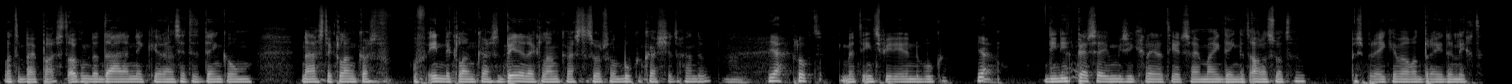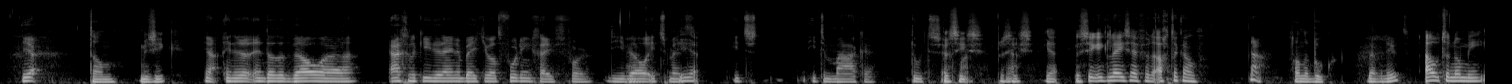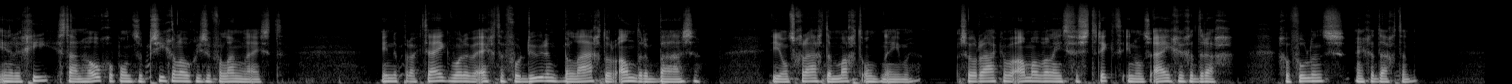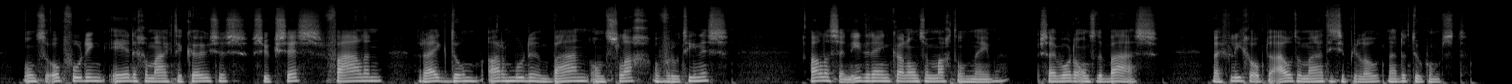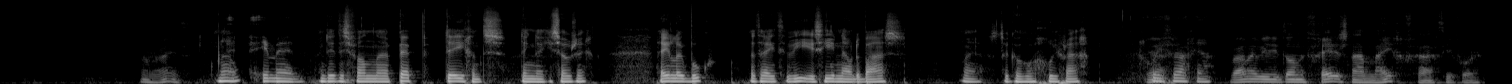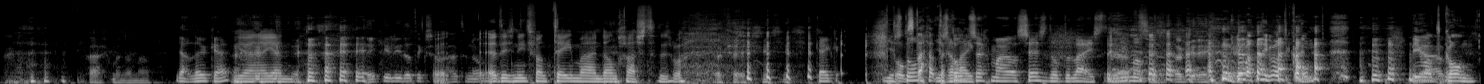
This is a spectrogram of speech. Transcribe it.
wat erbij past. Ook omdat Daan en ik eraan zitten te denken om naast de klankkast of in de klankkast, binnen de klankkast, een soort van boekenkastje te gaan doen. Mm. Ja, klopt. Met inspirerende boeken. Ja. Die niet per se muziek gerelateerd zijn, maar ik denk dat alles wat we bespreken wel wat breder ligt Ja. dan muziek. Ja, en, en dat het wel eh, eigenlijk iedereen een beetje wat voeding geeft voor die Ja. wel iets met Ja, iets, iets te maken doet. Zeg precies, precies. Ja. Dus ik, ik lees even de achterkant Ja. van het boek. Ben benieuwd. Autonomie en regie staan hoog op onze psychologische verlanglijst. In de praktijk worden we echter voortdurend belaagd door andere bazen, die ons graag de macht ontnemen. Zo raken we allemaal wel eens verstrikt in ons eigen gedrag, gevoelens en gedachten. Onze opvoeding, eerder gemaakte keuzes, succes, falen, rijkdom, armoede, baan, ontslag of routines. Alles en iedereen kan onze macht ontnemen. Zij worden ons de baas. Wij vliegen op de automatische piloot naar de toekomst. Alright. Nou, Amen. en dit is van eh, Pep Degens. Ik denk dat je het zo zegt. Heel leuk boek. Het heet Wie is hier nou de baas? Nou ja, dat is natuurlijk ook wel een goede vraag. Goeie Ja. vraag, ja. Waarom hebben jullie dan in vredesnaam mij gevraagd hiervoor? Vraag ik me dan af. Ja, leuk hè? Ja, nou ja, Denken jullie dat ik zo Eh, autonoom ben? het is niet van thema en dan gast. Dus Oké. Kijk, je stond, je stond zeg maar als zesde op de lijst. En Ja, niemand, Oké. niemand, niemand kon. Niemand Ja, kon.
